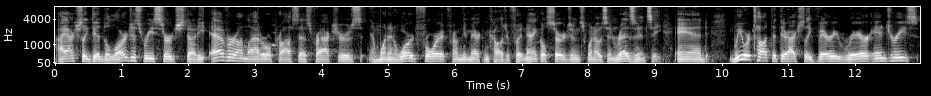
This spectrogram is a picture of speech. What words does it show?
I actually did the largest research study ever on lateral process fractures and won an award for it from the American College of Foot and Ankle Surgeons when I was in residency. And we were taught that they're actually very rare injuries,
